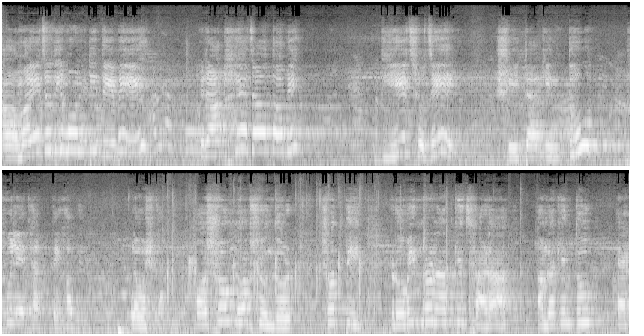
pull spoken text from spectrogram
আমায় যদি মনটি দেবে, রাখিয়া যাও তবে। দিয়েছ যে, সেটা কিন্তু ভুলে থাকতে হবে। নমস্কার। অসম্ভব সুন্দর। সত্যি, রবীন্দ্রনাথকে ছাড়া আমরা কিন্তু এক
